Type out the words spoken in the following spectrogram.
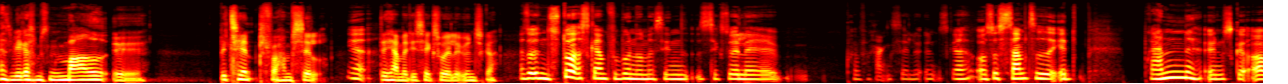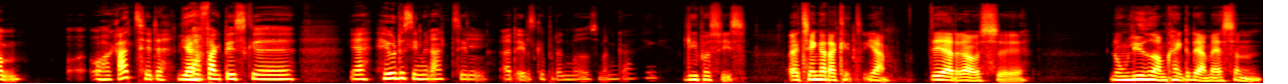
altså virker som sådan meget øh, betændt for ham selv, Ja. det her med de seksuelle ønsker. Altså en stor skam forbundet med sine seksuelle præferencer eller ønsker, og så samtidig et brændende ønske om at have ret til det, Ja. og faktisk øh, ja, hævde sin ret til at elske på den måde, som man gør. Ikke? Lige præcis. Og jeg tænker, der kan, ja, det er der også øh, nogle ligheder omkring det der med sådan,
